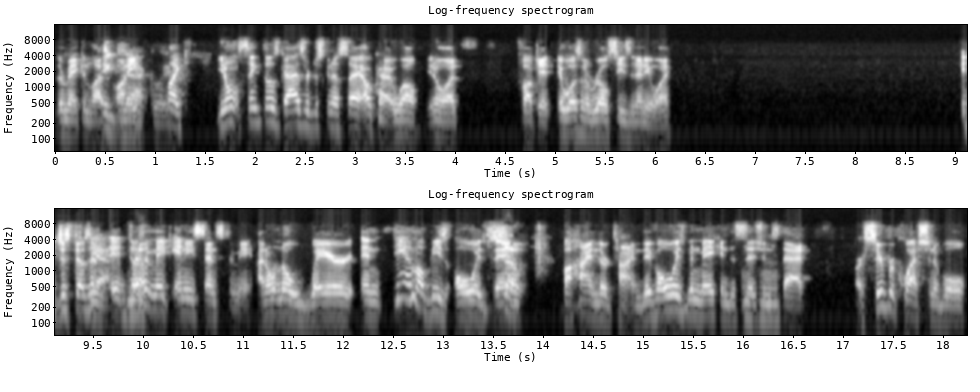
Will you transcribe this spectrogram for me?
They're making less Exactly. money. Like, you don't think those guys are just going to say, okay, well, you know what? Fuck it. It wasn't a real season anyway. It just doesn't. Yeah, it doesn't no. make any sense to me. I don't know where. And the MLB's always been So behind their time. They've always been making decisions Mm-hmm. that are super questionable,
